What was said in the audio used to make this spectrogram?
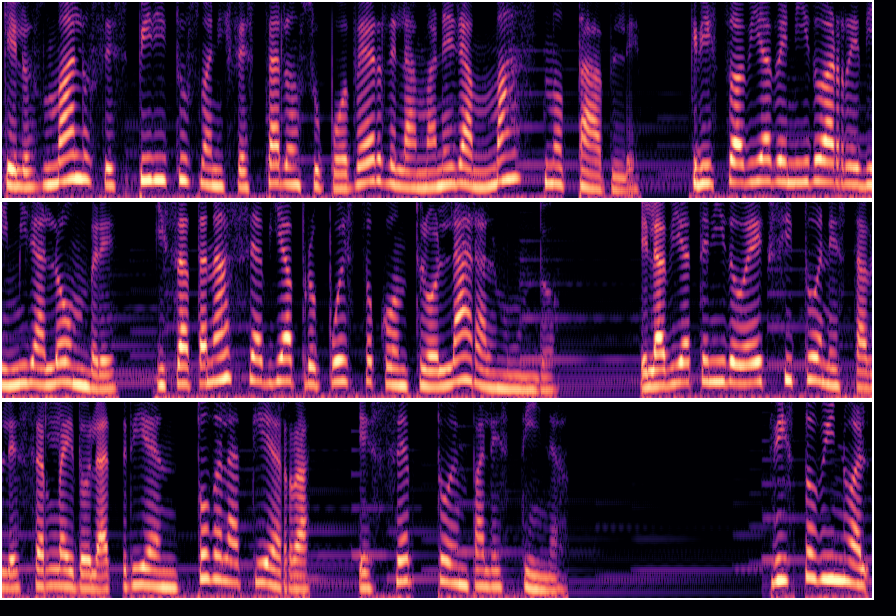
que los malos espíritus manifestaron su poder de la manera más notable. Cristo había venido a redimir al hombre y Satanás se había propuesto controlar al mundo. Él había tenido éxito en establecer la idolatría en toda la tierra excepto en Palestina. Cristo vino al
